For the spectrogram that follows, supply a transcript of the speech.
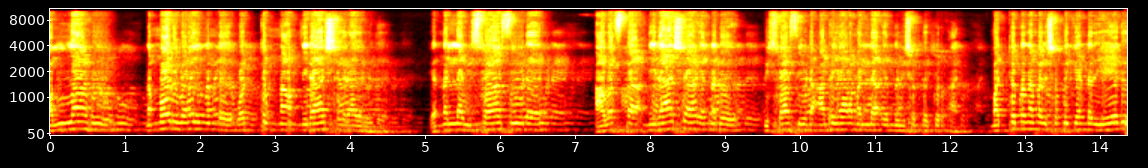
അള്ളാഹു നമ്മോട് പറയുന്നുണ്ട് ഒട്ടും നാം നിരാശരാകരുത്. എന്നല്ല വിശ്വാസിയുടെ അവസ്ഥ നിരാശ എന്നത് വിശ്വാസിയുടെ അടയാളമല്ല എന്ന് വിശുദ്ധ ഖുർആൻ. മറ്റൊന്ന് നമ്മൾ ശ്രദ്ധിക്കേണ്ടത് ഏത്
